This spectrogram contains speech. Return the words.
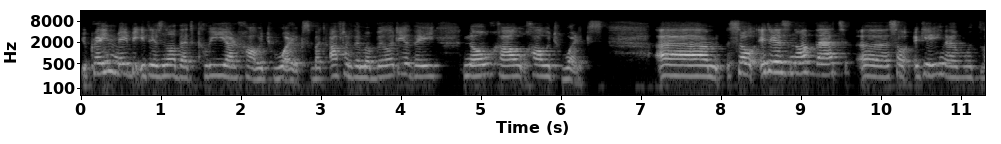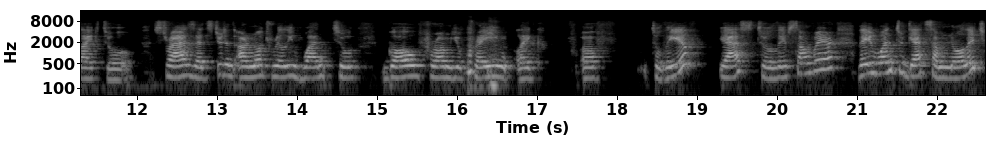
Ukraine, maybe it is not that clear how it works, but after the mobility, they know how, how it works. Um, so it is not that, uh, so again, I would like to stress that students are not really want to go from Ukraine like uh, to live, yes, to live somewhere. They want to get some knowledge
